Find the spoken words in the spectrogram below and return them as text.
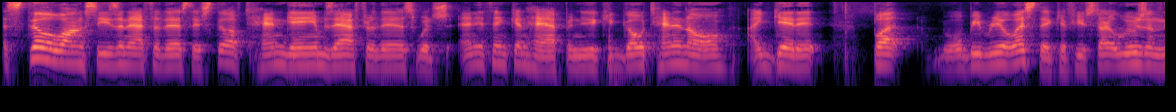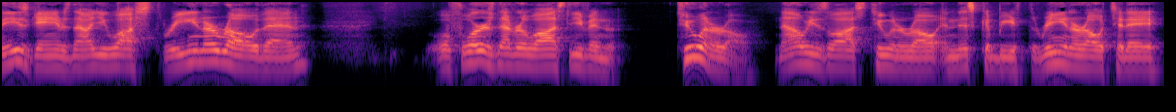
it's still a long season after this. They still have 10 games after this, which anything can happen. You could go 10 and 0. I get it. But we'll be realistic. If you start losing these games, now you lost three in a row then. Well, LaFleur's never lost even two in a row. Now he's lost two in a row, and this could be three in a row today.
